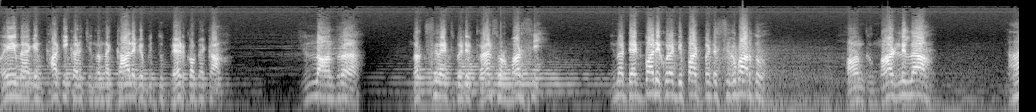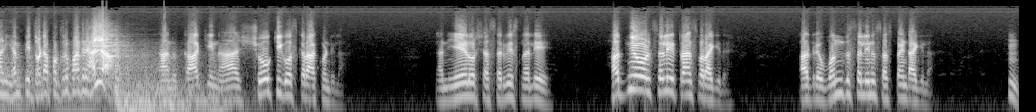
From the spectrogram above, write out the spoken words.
ಮೈ ಮ್ಯಾಗಿನ ಖಾಕಿ ಕಳಚಿ ನನ್ನ ಕಾಲಿಗೆ ಬಿದ್ದು ಬೇಡ್ಕೋಬೇಕಾ? ಇಲ್ಲ ಅಂದ್ರ ನಕ್ಸಲೈಟ್ ಬೇಡಿ ಟ್ರಾನ್ಸ್ಫರ್ ಮಾಡಿಸಿ. ಇನ್ನ ಡೆಡ್ ಬಾಡಿ ಕೂಡ ಡಿಪಾರ್ಟ್ಮೆಂಟ್ ಸಿಗಬಾರ್ದು. ಹಂಗ್ ಮಾಡ್ಲಿಲ್ಲ. ನಾನು ಎಂ ಪಿ ದೊಡ್ಡಪ್ಪ ಗುರುಪಾದನೆ ಅಲ್ಲ. ನಾನು ಕಾಕಿನ ಶೋಕಿಗೋಸ್ಕರ ಹಾಕೊಂಡಿಲ್ಲ. ನಾನು ಏಳು ವರ್ಷ ಸರ್ವಿಸ್ನಲ್ಲಿ ಹದಿನೇಳು ಸಲ ಟ್ರಾನ್ಸ್ಫರ್ ಆಗಿದೆ. ಆದ್ರೆ ಒಂದು ಸಲಿನೂ ಸಸ್ಪೆಂಡ್ ಆಗಿಲ್ಲ. ಹ್ಮ್.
